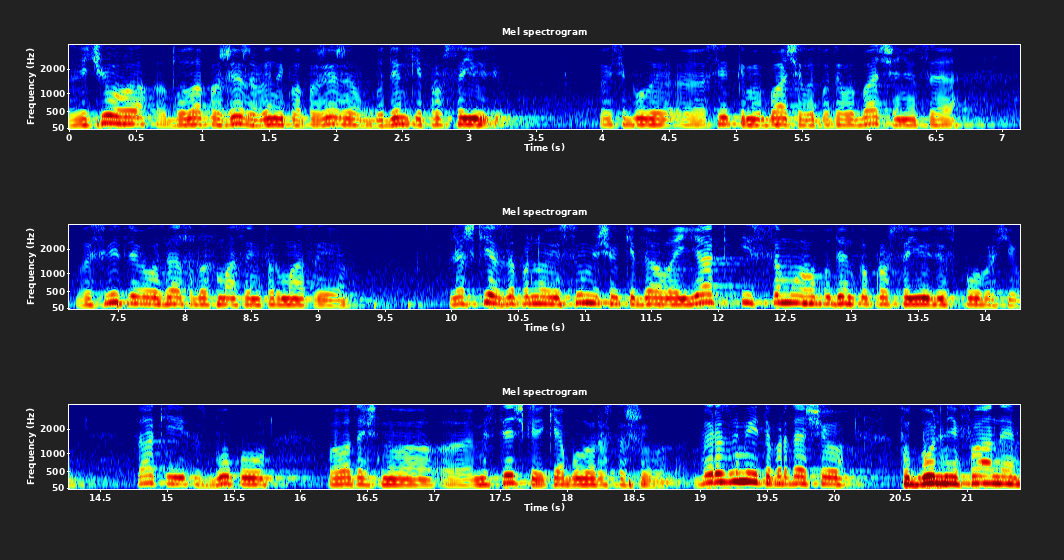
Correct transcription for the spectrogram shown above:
з чого була пожежа, виникла пожежа в будинку профсоюзів. Ви всі були е, свідками, бачили по телебаченню, це висвітлювало в засобах масової інформації. Пляшки з запальною сумішю кидали як із самого будинку профсоюзів з поверхів, так і з боку палаточного е, містечка, яке було розташовано. Ви розумієте про те, що футбольні фани,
